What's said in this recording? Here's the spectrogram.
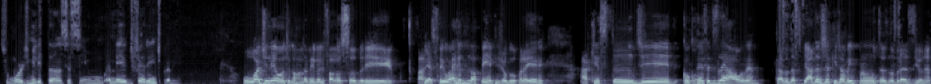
esse humor de militância, assim, é meio diferente para mim. O Adnei ontem no Roda Viva ele falou sobre, aliás, foi o Hélio da Penha que jogou para ele a questão de concorrência desleal, né? Por causa das piadas já que já vem prontas no Brasil, né?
